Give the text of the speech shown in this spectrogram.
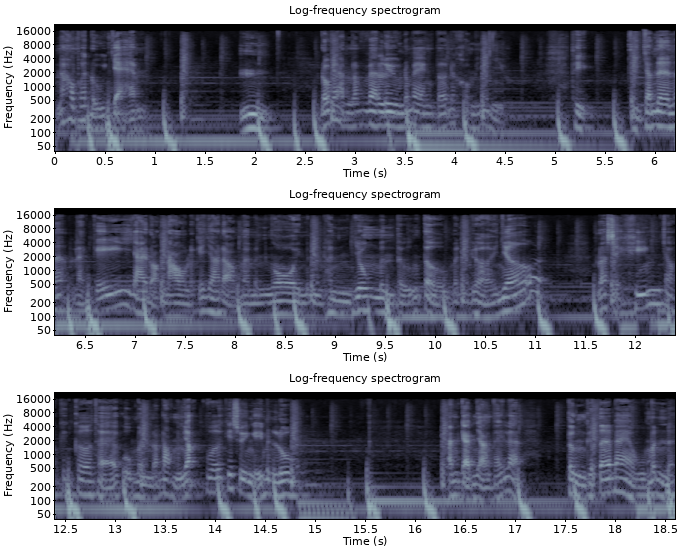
Nó không có đủ chạm. Ừ. đối với anh nó value nó mang tới nó không đến nhiều. Thì thì cho nên á, là cái giai đoạn đầu là cái giai đoạn mà mình ngồi, mình hình dung, mình tưởng tượng, mình gợi nhớ nó sẽ khiến cho cái cơ thể của mình nó đồng nhất với cái suy nghĩ mình luôn. Anh cảm nhận thấy là từng cái tế bào của mình á,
